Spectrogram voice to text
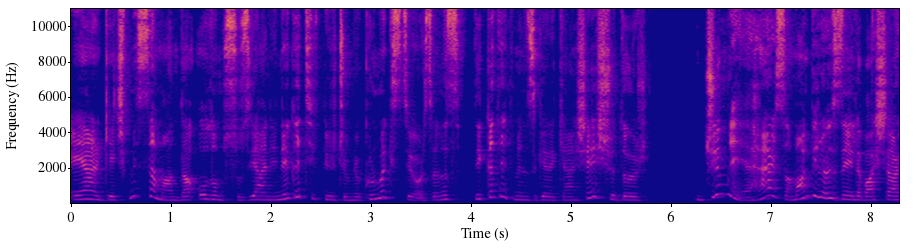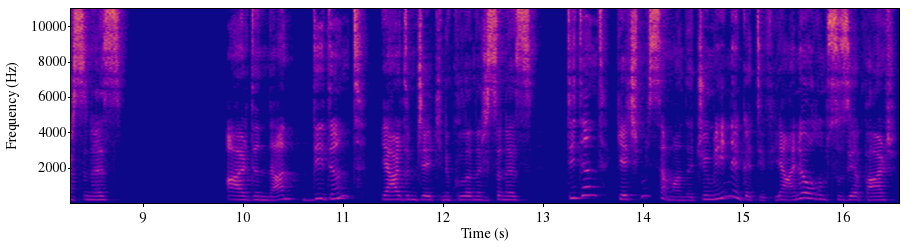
Eğer geçmiş zamanda olumsuz yani negatif bir cümle kurmak istiyorsanız dikkat etmeniz gereken şey şudur. Cümleye her zaman bir özneyle başlarsınız. Ardından didn't yardımcı ekini kullanırsınız. Didn't geçmiş zamanda cümleyi negatif yani olumsuz yapar.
